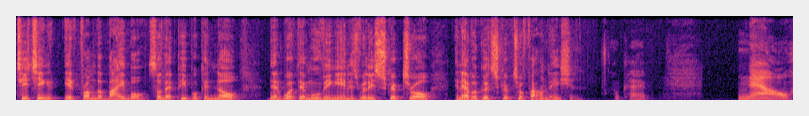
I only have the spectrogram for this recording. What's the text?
teaching it from the Bible so that people can know that what they're moving in is really scriptural and have a good scriptural foundation. Okay. Now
